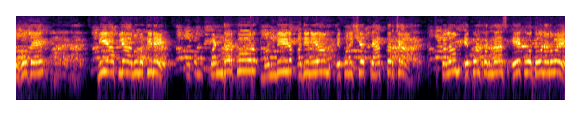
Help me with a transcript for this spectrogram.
महोदय मी आपल्या अनुमतीने पंढरपूर मंदिर अधिनियम एकोणीसशे त्र्याहत्तरच्या कलम एकोणपन्नास एक व दोन अन्वये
